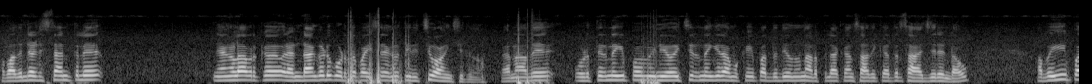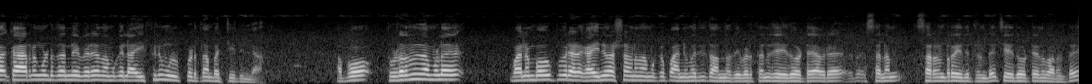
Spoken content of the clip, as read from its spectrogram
അപ്പോൾ അതിന്റെ അടിസ്ഥാനത്തിൽ ഞങ്ങൾ അവർക്ക് രണ്ടാം ഗഡു കൊടുത്ത പൈസ ഞങ്ങൾ തിരിച്ചു വാങ്ങിച്ചിരുന്നു. കാരണം അത് കൊടുത്തിരുന്നെങ്കിൽ ഇപ്പോൾ വിനിയോഗിച്ചിരുന്നെങ്കിൽ നമുക്ക് ഈ പദ്ധതി ഒന്നും നടപ്പിലാക്കാൻ സാധിക്കാത്തൊരു സാഹചര്യം ഉണ്ടാവും. അപ്പോൾ ഈ കാരണം കൊണ്ട് തന്നെ ഇവരെ നമുക്ക് ലൈഫിലും ഉൾപ്പെടുത്താൻ പറ്റിയിട്ടില്ല. അപ്പോൾ തുടർന്ന് നമ്മൾ വനം വകുപ്പ് കഴിഞ്ഞ വർഷമാണ് നമുക്കിപ്പോൾ അനുമതി തന്നത്. ഇവിടെ തന്നെ ചെയ്തോട്ടെ അവരെ സ്ഥലം സറണ്ടർ ചെയ്തിട്ടുണ്ട് ചെയ്തോട്ടെ എന്ന് പറഞ്ഞിട്ട്.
